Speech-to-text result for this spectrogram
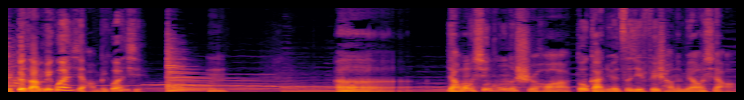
这跟咱们没关系啊，没关系。嗯，呃，仰望星空的时候啊，都感觉自己非常的渺小。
